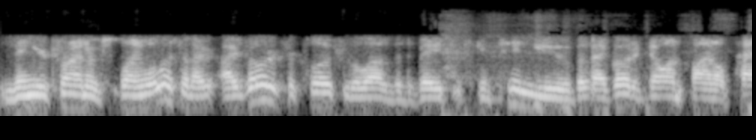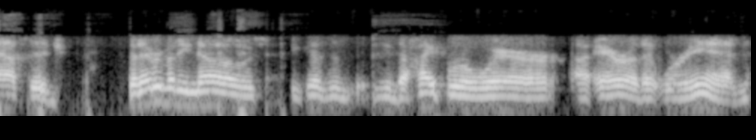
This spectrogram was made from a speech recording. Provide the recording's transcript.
then you're trying to explain. Well, listen, I, I voted for cloture. A lot of the debates continue, but I voted no on final passage. But everybody knows because of the hyper aware uh, era that we're in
